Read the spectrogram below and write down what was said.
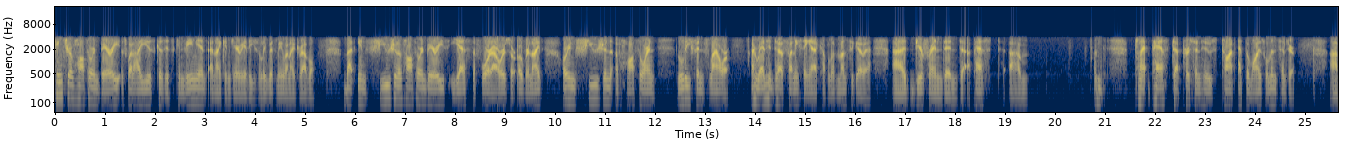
Tincture of hawthorn berry is what I use because it's convenient and I can carry it easily with me when I travel. But infusion of hawthorn berries, yes, the four hours or overnight, or infusion of hawthorn leaf and flower. I ran into a funny thing a couple of months ago. A, a dear friend and a past um, past uh, person who's taught at the Wise Woman Center uh,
